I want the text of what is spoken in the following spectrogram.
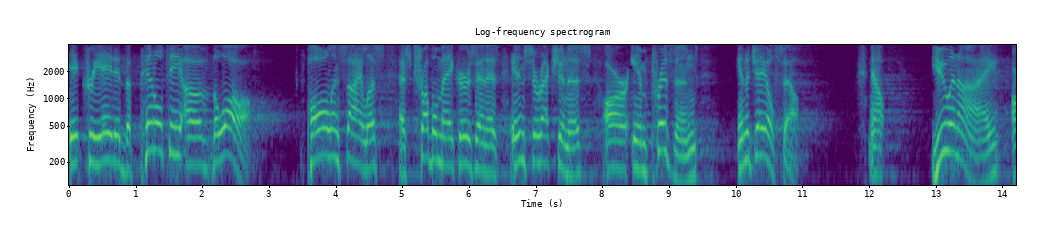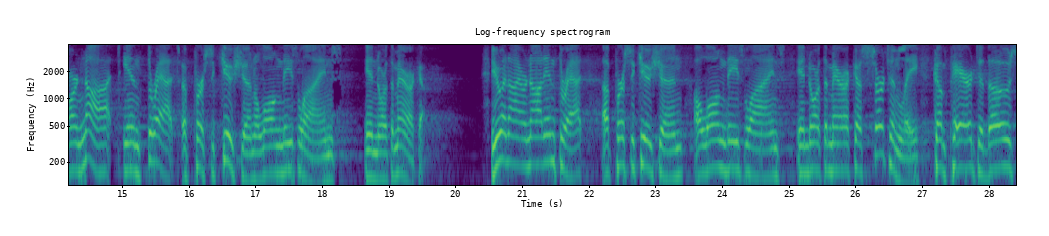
it created the penalty of the law. Paul and Silas, as troublemakers and as insurrectionists, are imprisoned in a jail cell. Now, you and I are not in threat of persecution along these lines in North America. You and I are not in threat of persecution along these lines in North America, certainly compared to those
